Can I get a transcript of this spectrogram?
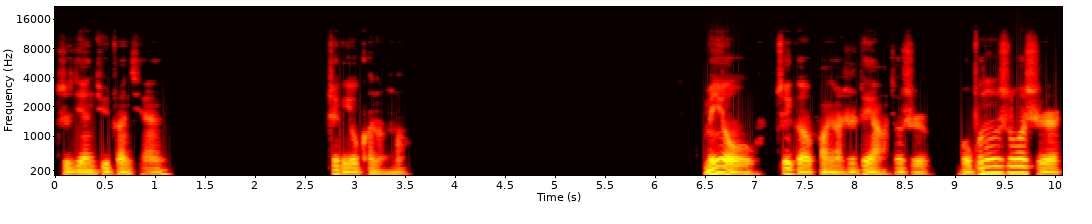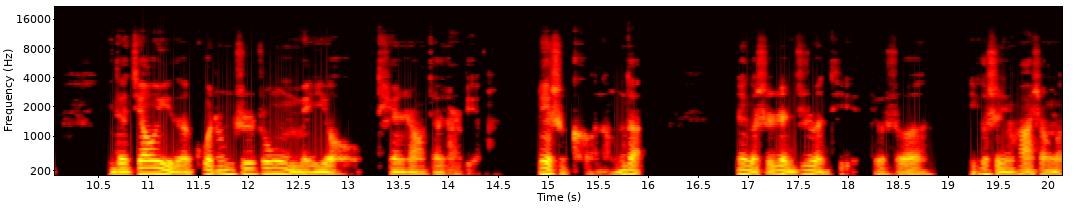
之间去赚钱，这个有可能吗？没有这个方向是这样，就是我不能说是你在交易的过程之中没有天上掉馅饼，那是可能的，那个是认知问题。就是说，一个事情发生了，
